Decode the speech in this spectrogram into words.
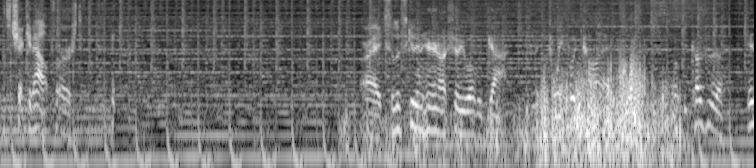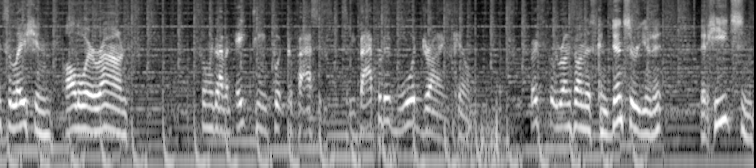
Let's check it out first. All right, so let's get in here and I'll show you what we've got. 20 foot Conex. But because of the insulation all the way around. It's only going to have an 18 foot capacity. It's an evaporative wood drying kiln. Basically runs on this condenser unit that heats and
